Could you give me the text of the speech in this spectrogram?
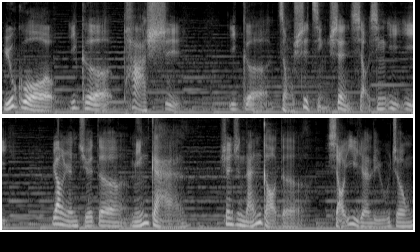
如果一个怕事、一个总是谨慎、小心翼翼，让人觉得敏感甚至难搞的小艺人李如中，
